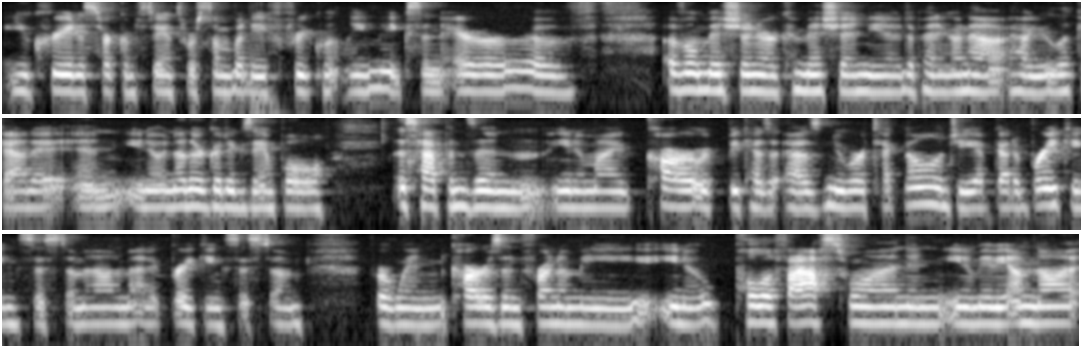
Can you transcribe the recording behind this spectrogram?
you create a circumstance where somebody frequently makes an error of of omission or commission you know depending on how, how you look at it and you know another good example this happens in you know my car because it has newer technology. I've got a braking system an automatic braking system for when cars in front of me you know pull a fast one and you know maybe i'm not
